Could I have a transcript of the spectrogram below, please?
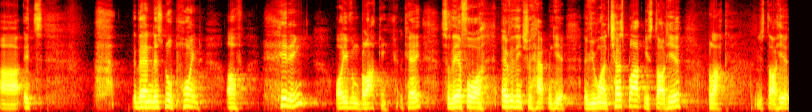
uh, it's, then there's no point of hitting or even blocking, okay? So therefore, everything should happen here. If you want chest block, you start here, block. You start here,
